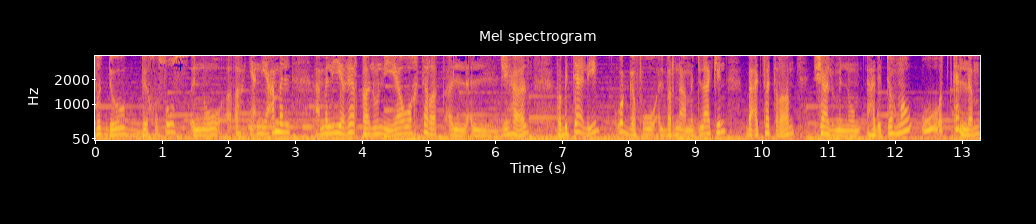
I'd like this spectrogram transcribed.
ضده بخصوص إنه يعني عمل عملية غير قانونية واخترق الجهاز. فبالتالي وقفوا البرنامج لكن بعد فترة شالوا منه هذه التهمة وتكلم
